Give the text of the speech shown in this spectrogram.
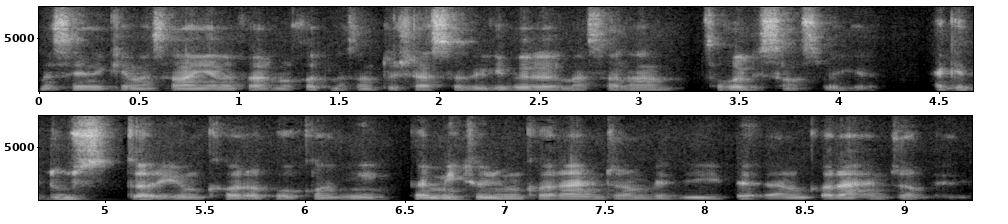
مثل اینه که مثلا یه نفر می‌خواد مثلا تو 60 سالگی بره مثلا فوق لیسانس بگیره. اگه دوست داری اون کار رو بکنی و می‌تونی اون کار انجام بدی بهتر اون کار انجام بدی.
